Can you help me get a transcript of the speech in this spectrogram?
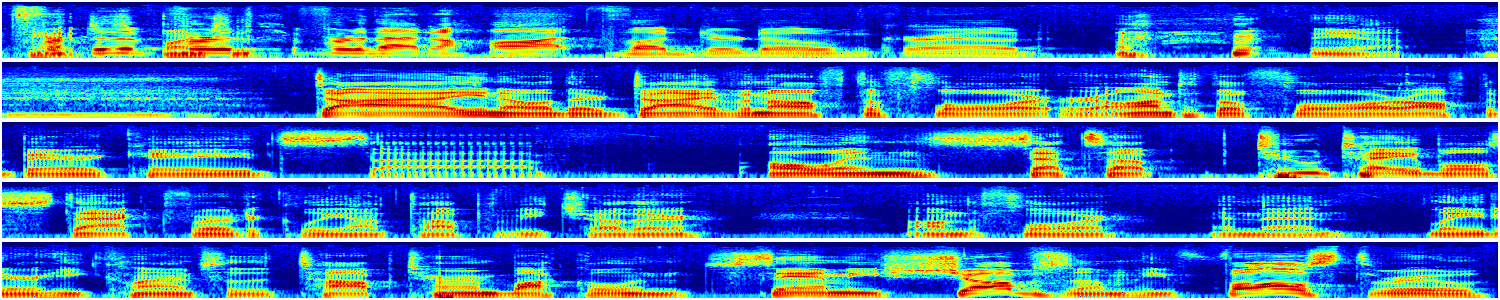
for, just the, for, of- the- for that hot Thunderdome crowd. yeah. Die, you know, they're diving off the floor or onto the floor, off the barricades. Uh, Owens sets up two tables stacked vertically on top of each other on the floor. And then later he climbs to the top turnbuckle and Sammy shoves him. He falls through,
